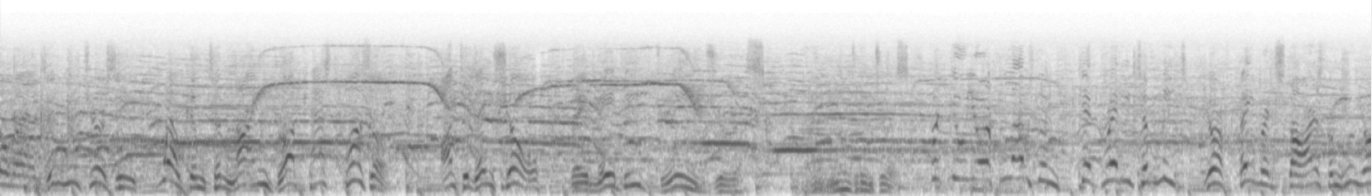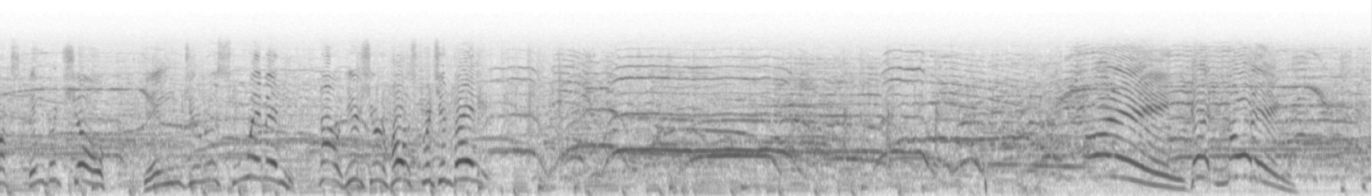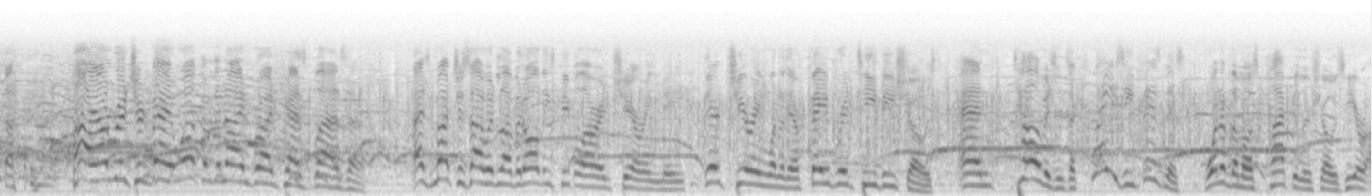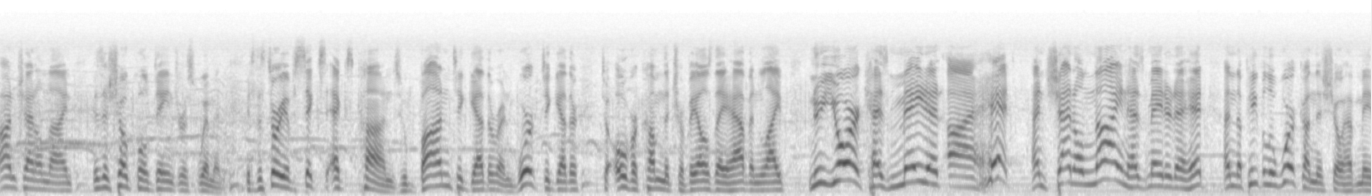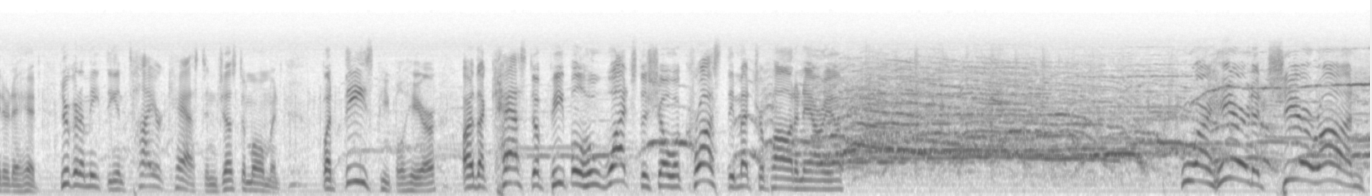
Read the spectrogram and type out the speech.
Meadowlands in New Jersey, welcome to 9 Broadcast Plaza. On today's show, they may be dangerous. I mean dangerous. But New York loves them. Get ready to meet your favorite stars from New York's favorite show, Dangerous Women. Now, here's your host, Richard Bey. Hi, I'm Richard Bey. Welcome to 9 Broadcast Plaza. As much as I would love it, all these people aren't cheering me. They're cheering one of their favorite TV shows. And television's a crazy business. One of the most popular shows here on Channel 9 is a show called Dangerous Women. It's the story of six ex-cons who bond together and work together to overcome the travails they have in life. New York has made it a hit, and Channel 9 has made it a hit, and the people who work on this show have made it a hit. You're going to meet the entire cast in just a moment. But these people here are the cast of people who watch the show across the metropolitan area who are here to cheer on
